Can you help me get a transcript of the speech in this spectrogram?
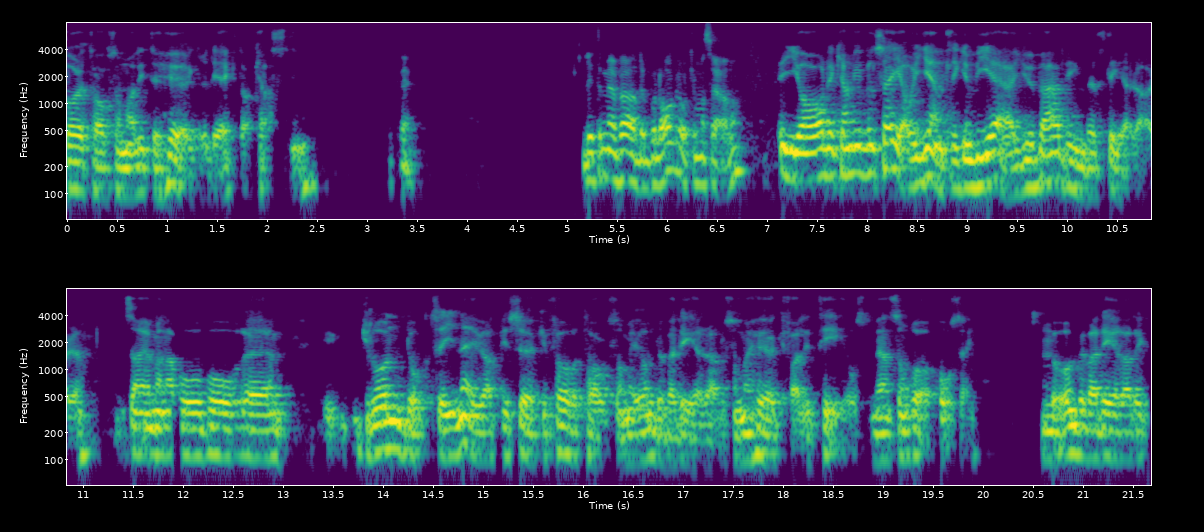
företag som har lite högre direktavkastning. Okej. Lite mer värdebolag då kan man säga? Eller? Ja, det kan vi väl säga och egentligen vi är ju värdeinvesterare. Så jag menar vår, vår grunddoktrin är ju att vi söker företag som är undervärderade, som har hög kvalitet men som rör på sig. Mm. För undervärderade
